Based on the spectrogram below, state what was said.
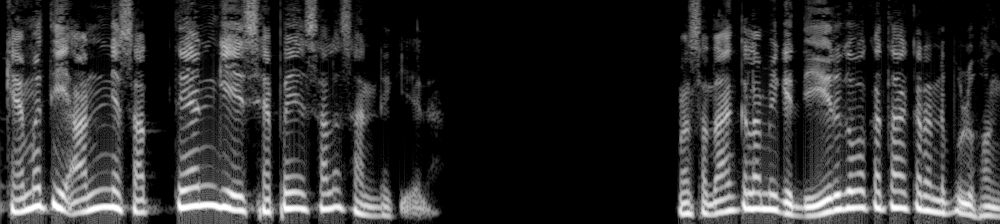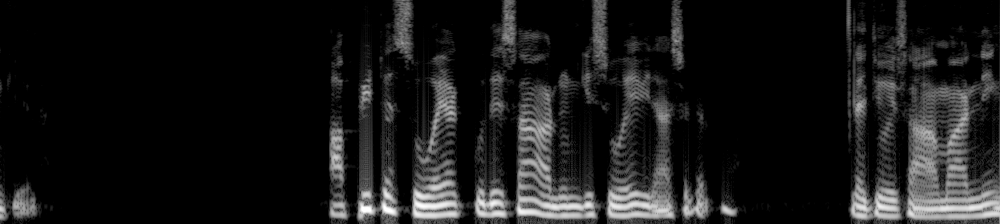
කැමති අන්‍ය සත්‍යයන්ගේ සැපය සලසන්න කියලා. මම සඳහන් කළා මේක දීර්ඝව කතා කරන්න පුළුවන් කියලා. අපිට සුවයක් උදෙසා අනුන්ගේ සුවය විනාශ කරනවා. නැති ඔය සාමාන්‍යයෙන්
